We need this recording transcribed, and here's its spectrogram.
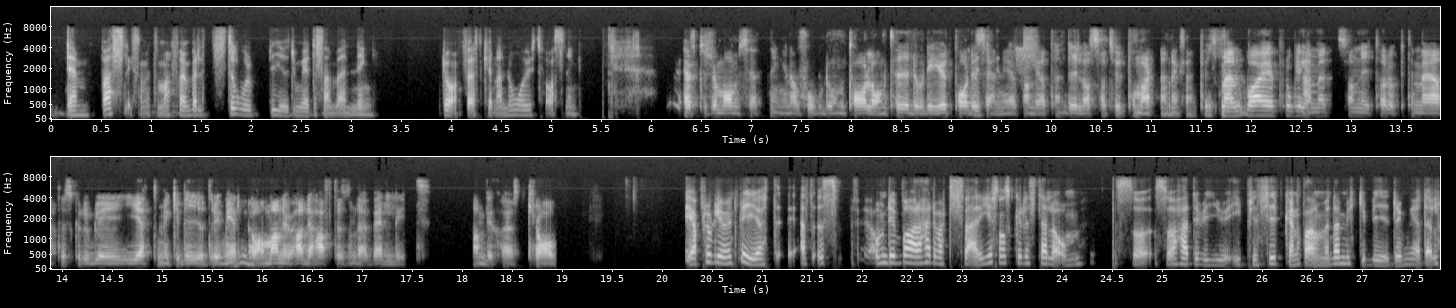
dämpas, liksom, utan man får en väldigt stor biodrivmedelsanvändning då för att kunna nå utfasning eftersom omsättningen av fordon tar lång tid och det är ju ett par decennier från det att en bil har satts ut på marknaden exempelvis. Men vad är problemet som ni tar upp det med att det skulle bli jättemycket biodrivmedel då, om man nu hade haft ett sånt där väldigt ambitiöst krav? Ja, problemet blir ju att, att, om det bara hade varit Sverige som skulle ställa om så, så hade vi ju i princip kunnat använda mycket biodrivmedel.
